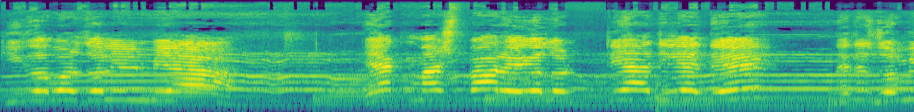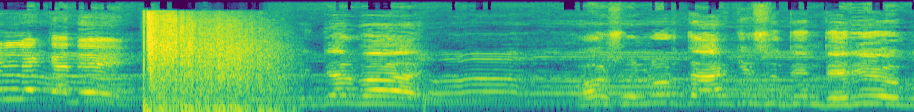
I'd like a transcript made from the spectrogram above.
কি খবর জলিল মিয়া? এক মাস পার হয়ে গেল টিয়া দিয়ে দে। লেখা দে। শিকদার ভাই আর কিছুদিন দেরি হব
